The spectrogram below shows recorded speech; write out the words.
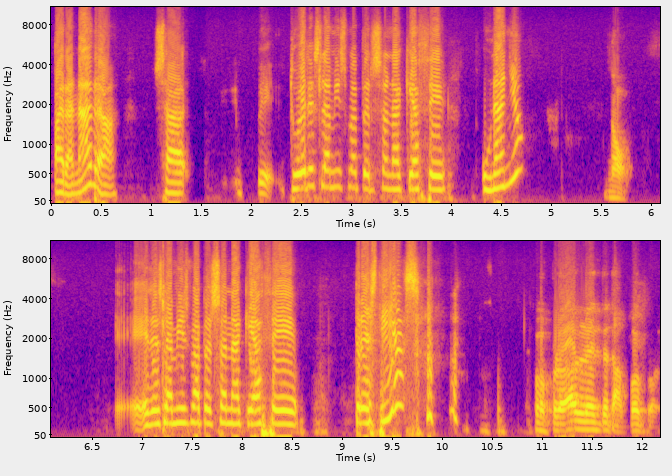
para nada. O sea, ¿tú eres la misma persona que hace un año? No. ¿eres la misma persona que hace tres días? Pues probablemente tampoco.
